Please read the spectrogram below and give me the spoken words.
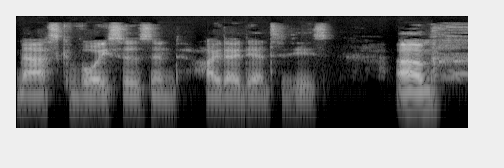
mask voices and hide identities. Um,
